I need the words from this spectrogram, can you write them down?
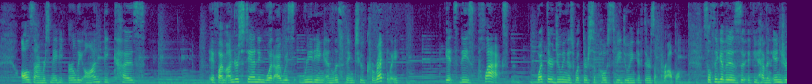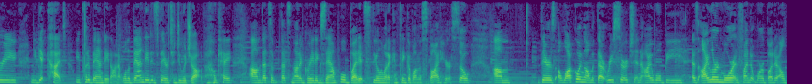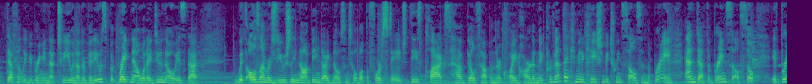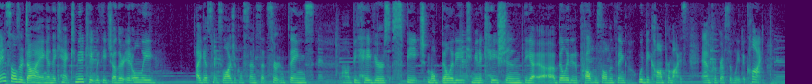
Alzheimer's maybe early on because if I'm understanding what I was reading and listening to correctly, it's these plaques. What they're doing is what they're supposed to be doing if there's a problem. So think of it as if you have an injury and you get cut, you put a band-aid on it. Well, the band-aid is there to do a job, okay? Um, that's, a, that's not a great example, but it's the only one I can think of on the spot here. So um, there's a lot going on with that research and I will be, as I learn more and find out more about it, I'll definitely be bringing that to you in other videos. But right now, what I do know is that with Alzheimer's usually not being diagnosed until about the fourth stage, these plaques have built up and they're quite hard and they prevent that communication between cells in the brain and death of brain cells. So if brain cells are dying and they can't communicate with each other, it only, I guess, makes logical sense that certain things, uh, behaviors, speech, mobility, communication, the uh, ability to problem solve and think would be compromised and progressively decline.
